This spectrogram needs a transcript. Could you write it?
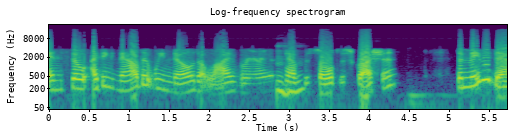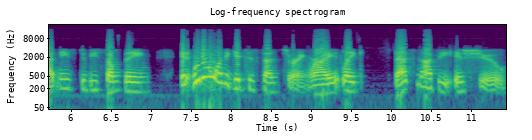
and so I think now that we know that librarians have Mhm. the sole discretion, then maybe that needs to be something. It, we don't want to get to censoring, right? Like that's not the issue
